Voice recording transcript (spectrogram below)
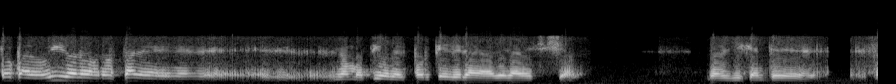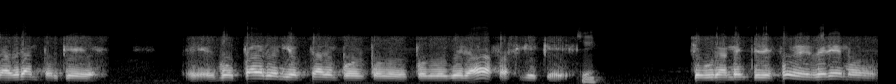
toca de oído, no, no están los motivos del porqué de la, de la decisión. Los dirigentes sabrán por qué eh, votaron y optaron por, por, volver a AFA, así que seguramente después veremos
